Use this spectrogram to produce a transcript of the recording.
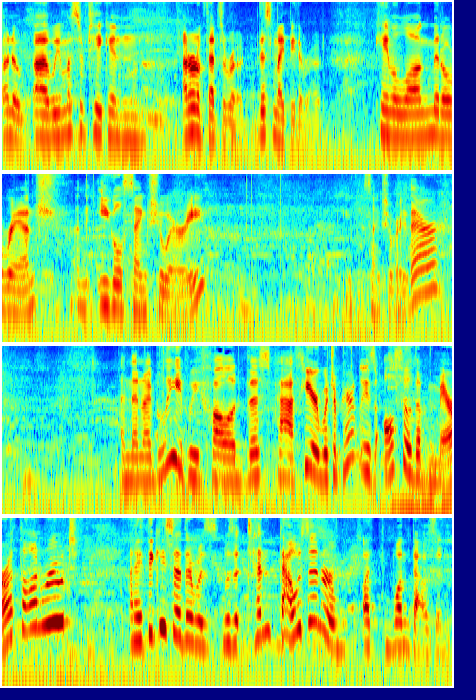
Oh no, uh, we must have taken. I don't know if that's a road. This might be the road. Came along Middle Ranch and the Eagle Sanctuary. Eagle Sanctuary there. And then I believe we followed this path here, which apparently is also the marathon route. And I think he said there was was it ten thousand or one thousand?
